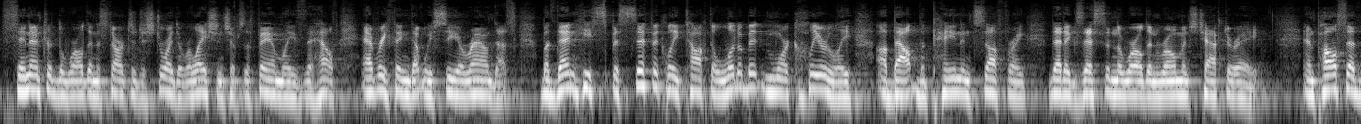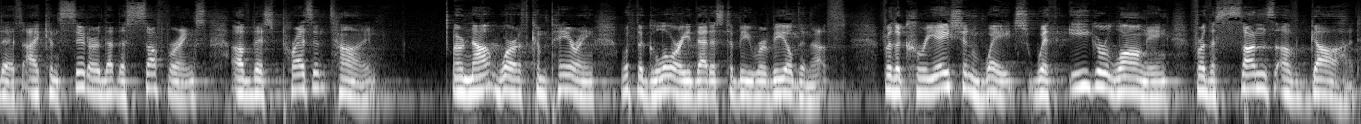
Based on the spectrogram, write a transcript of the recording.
Sin entered the world and it started to destroy the relationships, the families, the health, everything that we see around us. But then he specifically talked talked a little bit more clearly about the pain and suffering that exists in the world in Romans chapter 8. And Paul said this I consider that the sufferings of this present time are not worth comparing with the glory that is to be revealed in us. For the creation waits with eager longing for the sons of God.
